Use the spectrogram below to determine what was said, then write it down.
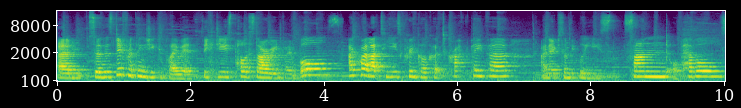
Um, so there's different things you can play with. So you could use polystyrene foam balls. I quite like to use crinkle cut craft paper. I know some people use sand or pebbles.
